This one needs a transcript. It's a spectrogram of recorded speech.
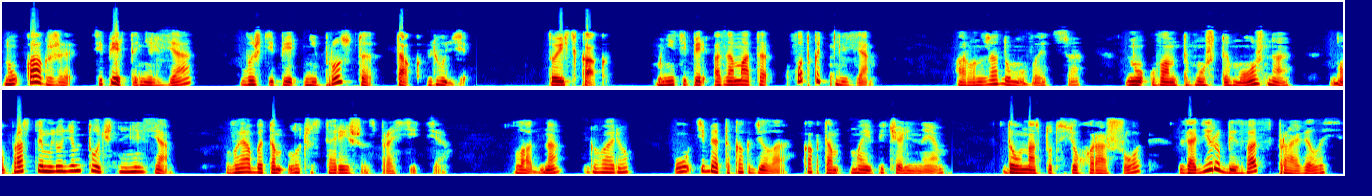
Ну как же, теперь-то нельзя. Вы ж теперь не просто так люди. То есть как? Мне теперь Азамата фоткать нельзя? Арон задумывается. Ну, вам-то, может, и можно, но простым людям точно нельзя. Вы об этом лучше старейшин спросите. Ладно, говорю. У тебя-то как дела? Как там мои печальные? Да у нас тут все хорошо. Задира без вас справилась.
